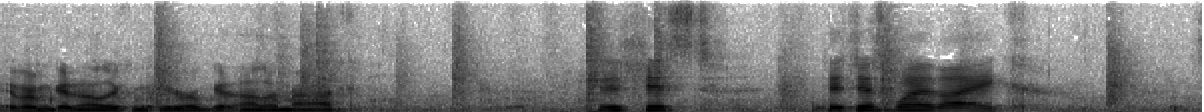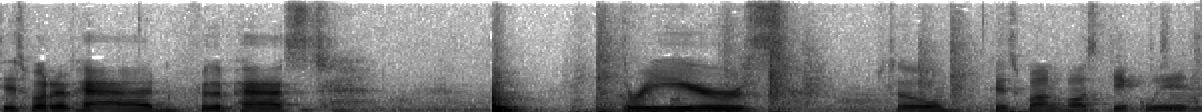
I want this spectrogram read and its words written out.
if I'm getting another computer, I'm getting another Mac. It's just, it's just what I like. Just what I've had for the past three years. So, this one I'm gonna stick with.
